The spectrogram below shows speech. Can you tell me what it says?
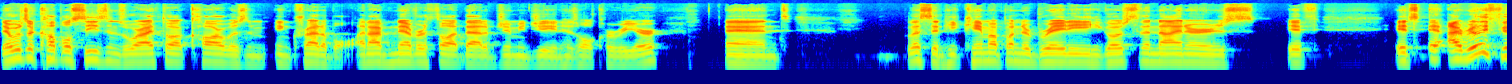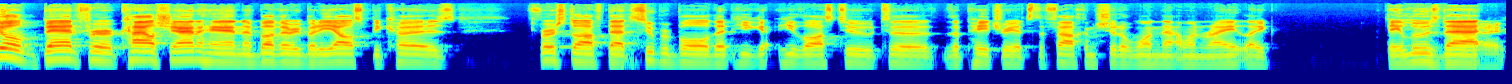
there was a couple seasons where i thought carr was incredible. And i've never thought that of jimmy g in his whole career. And listen he came up under brady. He goes to the niners. If it's I really feel bad for Kyle Shanahan above everybody else because first off, that Super Bowl that he he lost to to the Patriots, the Falcons should have won that one, right? Like they lose that, right.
